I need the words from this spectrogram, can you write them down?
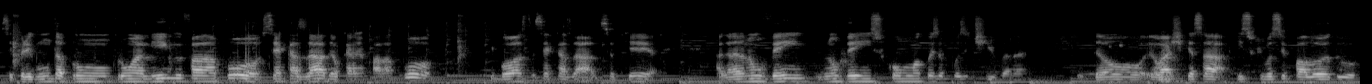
Você pergunta para um, um amigo e fala, pô, você é casado? Aí o cara fala, pô, que bosta, você é casado, não sei o quê. A galera não vê, não vê isso como uma coisa positiva, né? Então, eu acho que essa, isso que você falou do.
